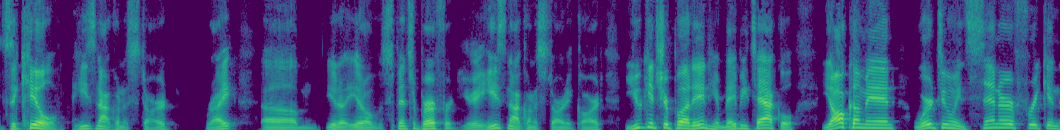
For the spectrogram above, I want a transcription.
Zakelj, he's not going to start, right? Um, you know, you know, Spencer Burford, he's not going to start at guard. You get your butt in here, maybe tackle. Y'all come in. We're doing center, freaking,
